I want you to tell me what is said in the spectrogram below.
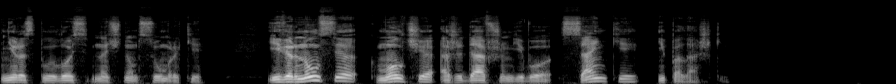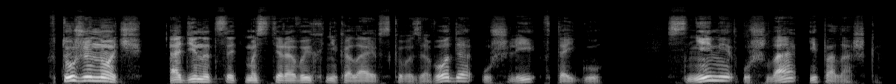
не расплылось в ночном сумраке, и вернулся к молча ожидавшим его Саньке и Палашке. В ту же ночь одиннадцать мастеровых Николаевского завода ушли в тайгу. С ними ушла и Палашка.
